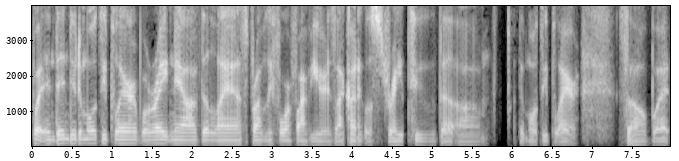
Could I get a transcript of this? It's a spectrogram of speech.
but and then do the multiplayer. But right now, after the last probably four or five years, I kind of go straight to the um the multiplayer. So, but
